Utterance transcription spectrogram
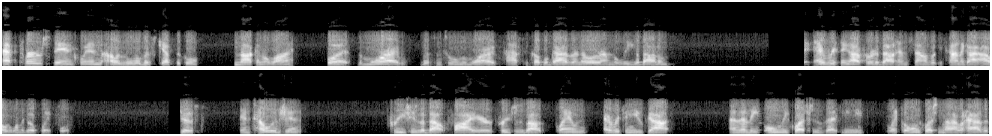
at first, Dan Quinn, I was a little bit skeptical. Not gonna lie, but the more I listened to him, the more I asked a couple guys I know around the league about him. Everything I've heard about him sounds like the kind of guy I would want to go play for. Just intelligent, preaches about fire, preaches about playing everything you've got, and then the only questions that he needs, like the only question that I would have is,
